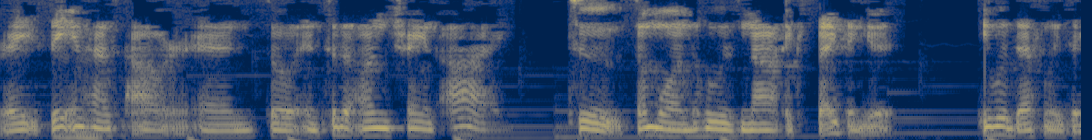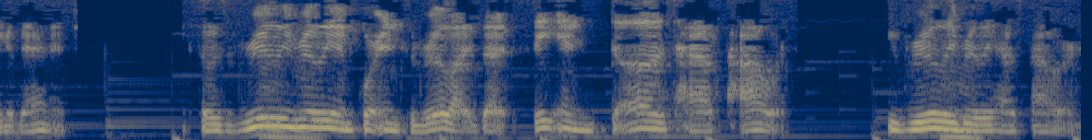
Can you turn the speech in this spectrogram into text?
Right? Satan has power. And so and to the untrained eye, to someone who is not expecting it, he would definitely take advantage. So it's really, Mhm. really important to realize that Satan does have power. He really, Mhm. really has power.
